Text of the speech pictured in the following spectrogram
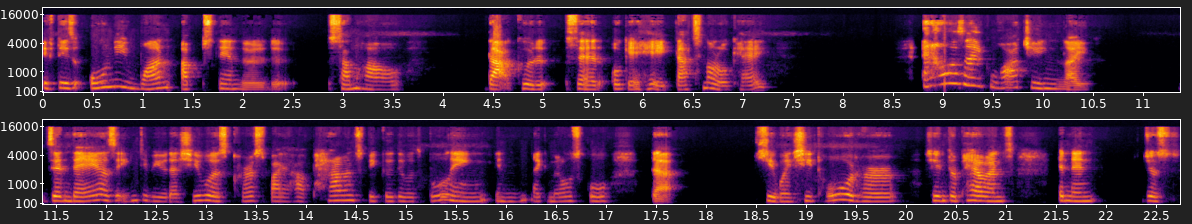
if there's only one upstander somehow that could said okay hey that's not okay and i was like watching like zendaya's interview that she was cursed by her parents because there was bullying in like middle school that she when she told her she told her parents and then just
